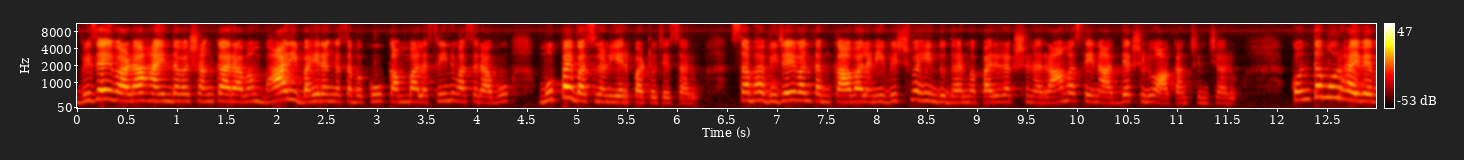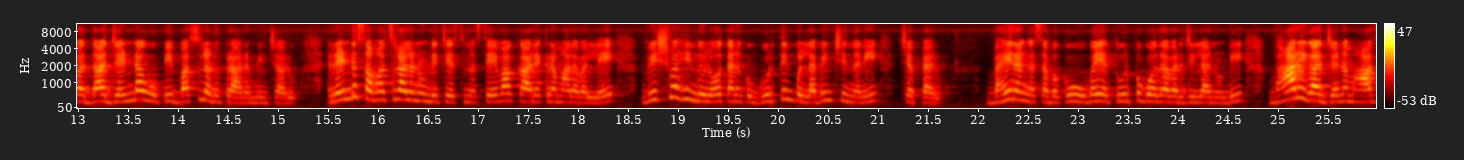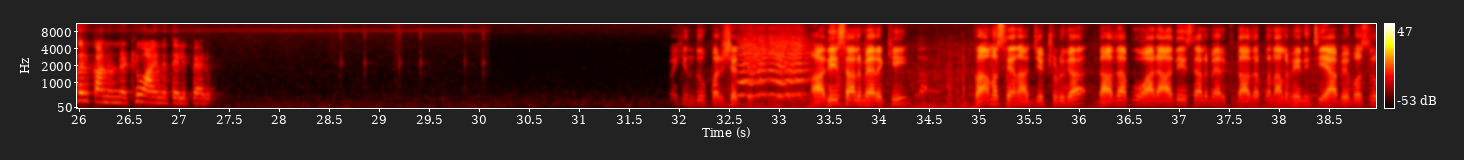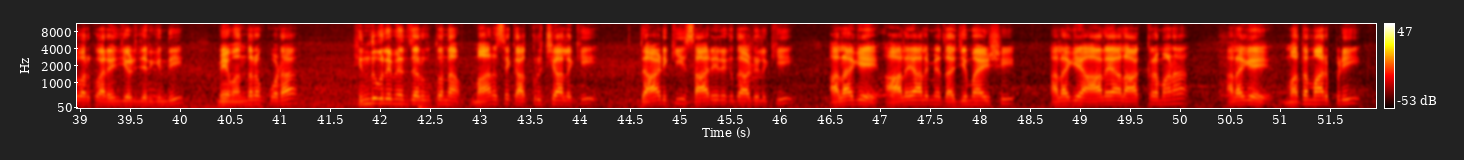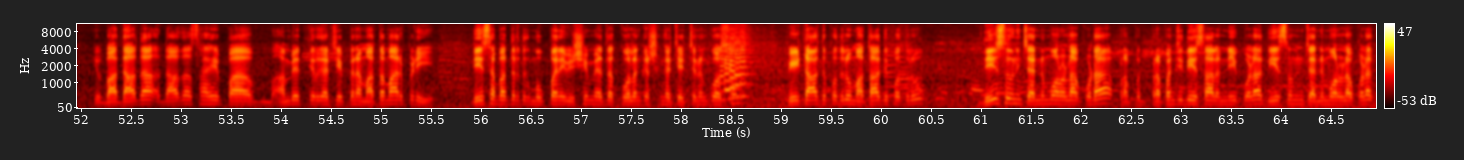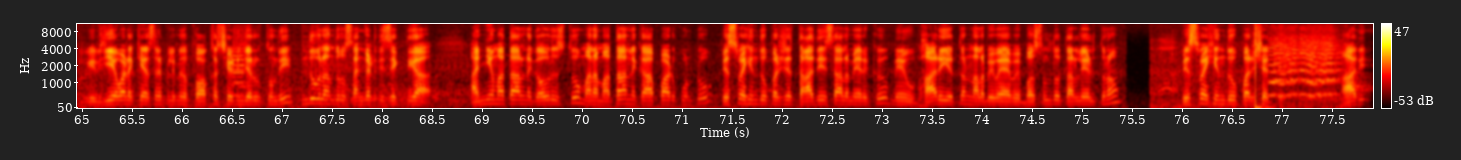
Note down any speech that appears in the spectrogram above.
విజయవాడ హైందవ శంకారావం భారీ బహిరంగ సభకు కంబాల శ్రీనివాసరావు ముప్పై బస్సులను ఏర్పాట్లు చేశారు. సభ విజయవంతం కావాలని విశ్వ హిందూ ధర్మ పరిరక్షణ రామసేన అధ్యక్షులు ఆకాంక్షించారు. కొంతమూరు హైవే వద్ద జెండా ఊపి బస్సులను ప్రారంభించారు. రెండు సంవత్సరాల నుండి చేస్తున్న సేవా కార్యక్రమాల వల్లే విశ్వ హిందూలో తనకు గుర్తింపు లభించిందని చెప్పారు. బహిరంగ సభకు ఉభయ తూర్పుగోదావరి జిల్లా నుండి భారీగా జనం హాజరు కానున్నట్లు ఆయన తెలిపారు. హిందూ పరిషత్ ఆదేశాల మేరకి రామసేన అధ్యక్షుడిగా దాదాపు వారి ఆదేశాల మేరకు దాదాపు నలభై నుంచి యాభై బస్సుల వరకు అరేంజ్ చేయడం జరిగింది. మేమందరం కూడా హిందువుల మీద జరుగుతున్న మానసిక అకృత్యాలకి దాడికి శారీరక దాడులకి అలాగే ఆలయాల మీద అజమాయిషి అలాగే ఆలయాల ఆక్రమణ అలాగే మత మార్పిడి దాదా దాదాసాహెబ్ అంబేద్కర్ గారు చెప్పిన మత మార్పిడి దేశ భద్రతకు ముప్పు అనే విషయం మీద కూలంకషంగా చర్చడం కోసం పీఠాధిపతులు మతాధిపతులు దేశం నుంచి అన్ని మూలలా కూడా ప్రపంచ దేశాలన్నీ కూడా దేశం నుంచి అన్ని మూలలా కూడా విజయవాడ కేసరపల్లి మీద ఫోకస్ చేయడం జరుగుతుంది. హిందువులందరూ సంఘటిత శక్తిగా అన్య మతాలను గౌరవిస్తూ మన మతాలను కాపాడుకుంటూ విశ్వ హిందూ పరిషత్ ఆదేశాల మేరకు మేము భారీ ఎత్తున నలభై యాభై బస్సులతో తరలివెళ్తున్నాం. విశ్వ హిందూ పరిషత్ ఆది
